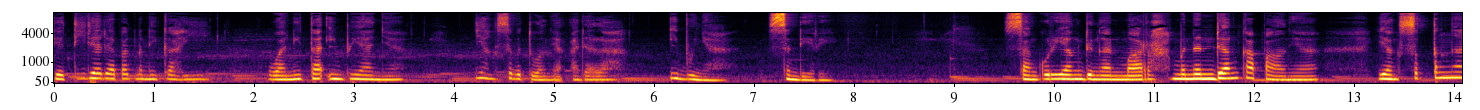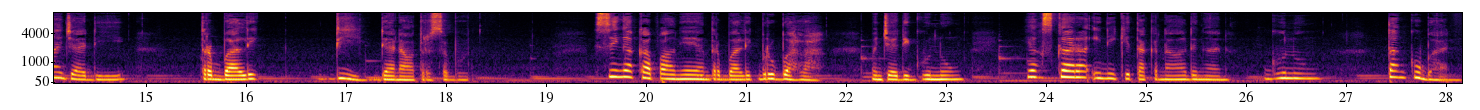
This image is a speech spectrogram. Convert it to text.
Dia tidak dapat menikahi wanita impiannya yang sebetulnya adalah ibunya sendiri. Sang kuryang dengan marah menendang kapalnya yang setengah jadi terbalik di danau tersebut. Sehingga kapalnya yang terbalik berubahlah menjadi gunung yang sekarang ini kita kenal dengan Gunung Tangkuban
